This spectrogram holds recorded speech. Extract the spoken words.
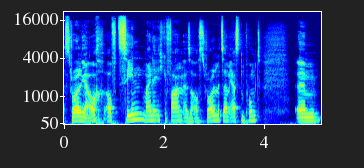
Stroll ja auch auf 10, meine ich, gefahren. Also auch Stroll mit seinem ersten Punkt. Ähm,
